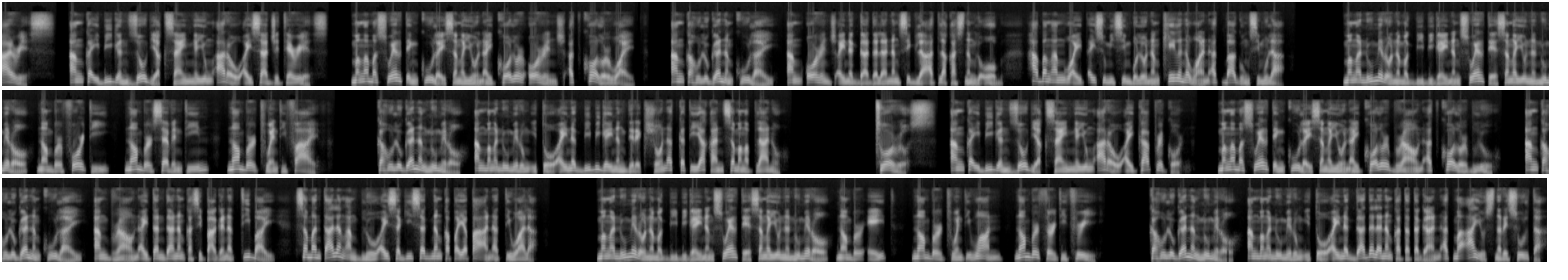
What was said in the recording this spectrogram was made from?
Aries. Ang kaibigan zodiac sign ngayong araw ay Sagittarius. Mga maswerteng kulay sa ngayon ay color orange at color white. Ang kahulugan ng kulay, ang orange ay nagdadala ng sigla at lakas ng loob, habang ang white ay sumisimbolo ng kailanawan at bagong simula. Mga numero na magbibigay ng swerte sa ngayon na numero, number 40, number 17, number 25. Kahulugan ng numero, ang mga numerong ito ay nagbibigay ng direksyon at katiyakan sa mga plano. Taurus. Ang kaibigan zodiac sign ngayong araw ay Capricorn. Mga maswerteng kulay sa ngayon ay color brown at color blue. Ang kahulugan ng kulay, ang brown ay tanda ng kasipagan at tibay, samantalang ang blue ay sagisag ng kapayapaan at tiwala. Mga numero na magbibigay ng swerte sa ngayon na numero, number 8, number 21, number 33. Kahulugan ng numero, ang mga numerong ito ay nagdadala ng katatagan at maayos na resulta.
